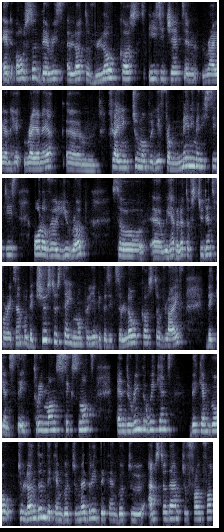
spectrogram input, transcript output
And also there is a lot of low cost EasyJet and Ryanair, um, flying to Montpellier from many, many cities all over Europe. So uh, we have a lot of students, for example, they choose to stay in Montpellier because it's a low cost of life. They can stay three months, six months, and during the weekend, they can go to London, they can go to Madrid, they can go to Amsterdam, to Frankfurt.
